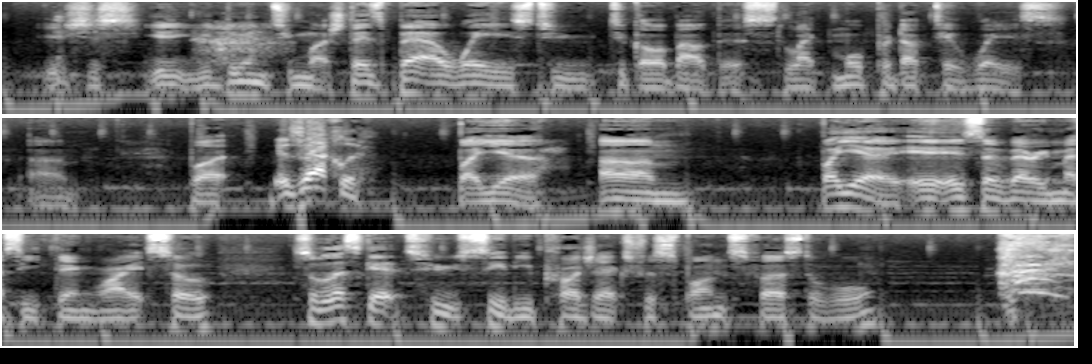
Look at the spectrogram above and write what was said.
it's just you're, you're doing too much. There's better ways to to go about this, like more productive ways. Um, but Exactly. but yeah, um, but yeah, it, it's a very messy thing, right? So so let's get to CD Projekt's response first of all.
